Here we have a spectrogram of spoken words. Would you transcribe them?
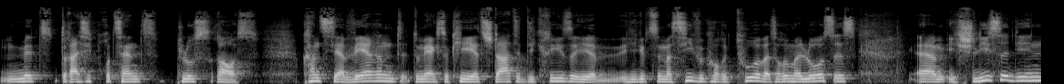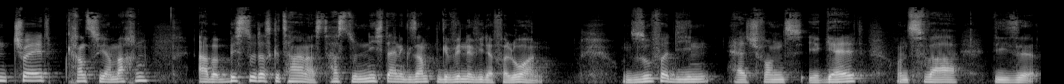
mit 30 Prozent plus raus. Du kannst ja während du merkst, okay, jetzt startet die Krise, hier, hier gibt es eine massive Korrektur, was auch immer los ist, ähm, ich schließe den Trade, kannst du ja machen, aber bis du das getan hast, hast du nicht deine gesamten Gewinne wieder verloren. Und so verdienen Hedgefonds ihr Geld, und zwar diese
